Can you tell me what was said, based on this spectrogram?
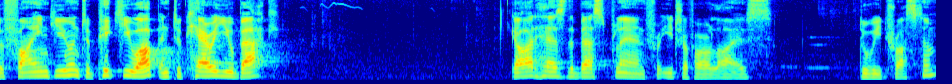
to find you and to pick you up and to carry you back? God has the best plan for each of our lives. Do we trust him?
